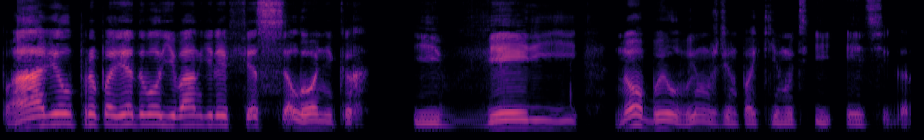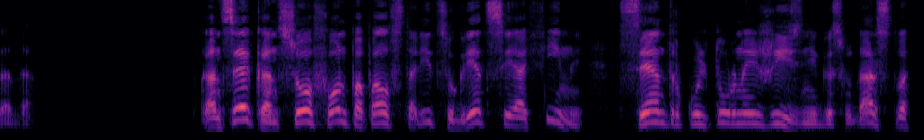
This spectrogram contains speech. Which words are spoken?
Павел проповедовал Евангелие в Фессалониках, и в Верии, но был вынужден покинуть и эти города. В конце концов он попал в столицу Греции Афины, центр культурной жизни государства,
